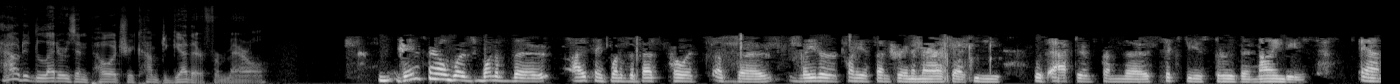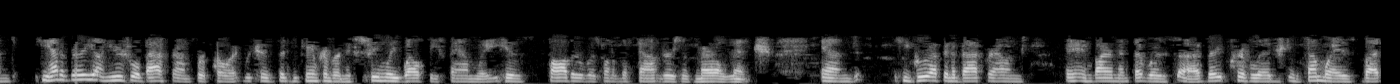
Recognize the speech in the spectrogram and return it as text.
How did letters and poetry come together for Merrill? James Merrill was one of the, I think, one of the best poets of the later 20th century in America. He was active from the 60s through the 90s. And he had a very unusual background for a poet, which is that he came from an extremely wealthy family. His father was one of the founders of Merrill Lynch. And he grew up in a background an environment that was uh, very privileged in some ways, but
